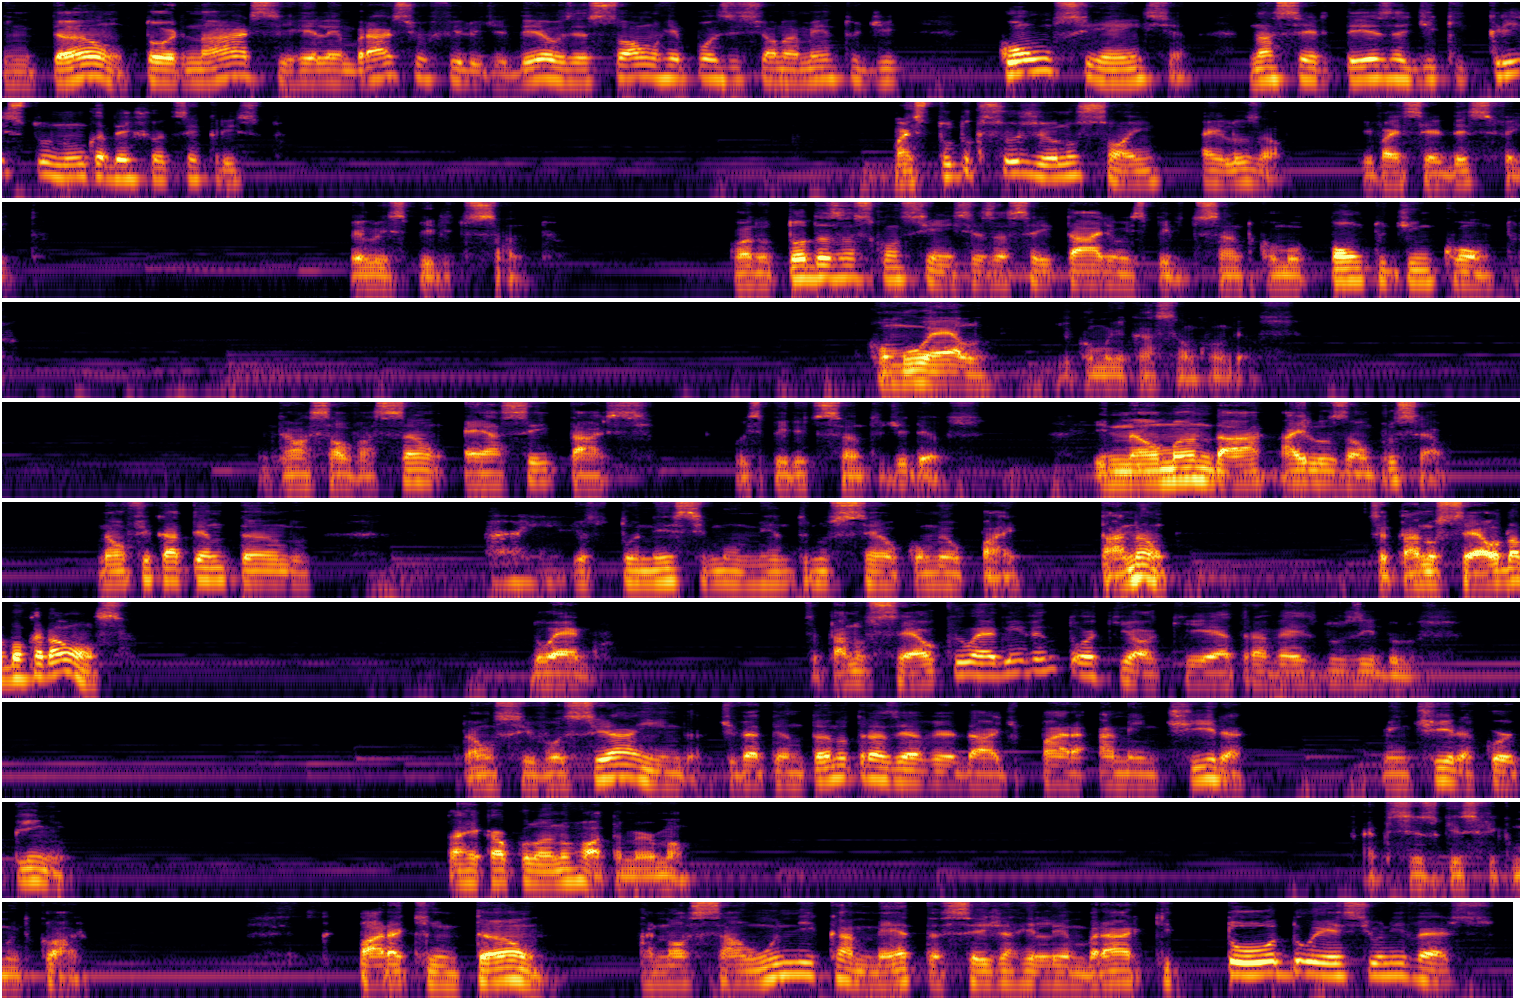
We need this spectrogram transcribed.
Então, tornar-se, relembrar-se o Filho de Deus é só um reposicionamento de consciência na certeza de que Cristo nunca deixou de ser Cristo. Mas tudo que surgiu no sonho é ilusão e vai ser desfeito pelo Espírito Santo. Quando todas as consciências aceitarem o Espírito Santo como ponto de encontro, como elo de comunicação com Deus. Então a salvação é aceitar-se o Espírito Santo de Deus e não mandar a ilusão para o céu. Não ficar tentando Ai, eu estou nesse momento no céu com meu pai. Tá, não. Você tá no céu da boca da onça. Do ego. Você tá no céu que o ego inventou aqui, ó, que é através dos ídolos. Então, se você ainda estiver tentando trazer a verdade para a mentira, mentira, corpinho, tá recalculando rota, meu irmão. É preciso que isso fique muito claro para que então a nossa única meta seja relembrar que todo esse universo,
